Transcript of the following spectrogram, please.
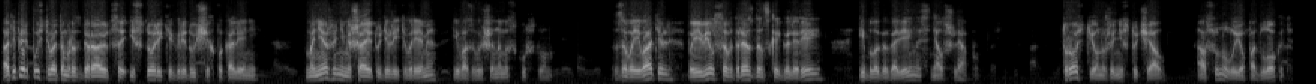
«А теперь пусть в этом разбираются историки грядущих поколений. Мне же не мешает уделить время и возвышенным искусствам». Завоеватель появился в Дрезденской галерее, и благоговейно снял шляпу. Тростью он уже не стучал, а сунул ее под локоть.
